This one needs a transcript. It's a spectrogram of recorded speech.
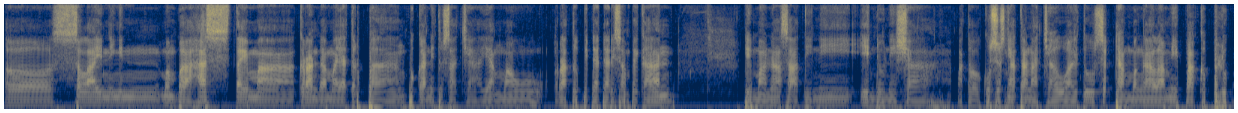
uh, selain ingin membahas tema keranda mayat terbang bukan itu saja yang mau Ratu Bidadari sampaikan di mana saat ini Indonesia atau khususnya tanah Jawa itu sedang mengalami pagebluk.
